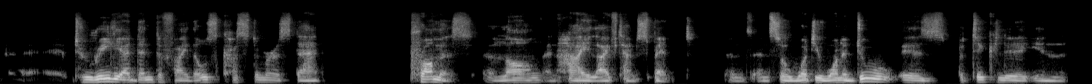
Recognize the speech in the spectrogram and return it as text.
uh, to really identify those customers that promise a long and high lifetime spent. And, and so what you want to do is particularly in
